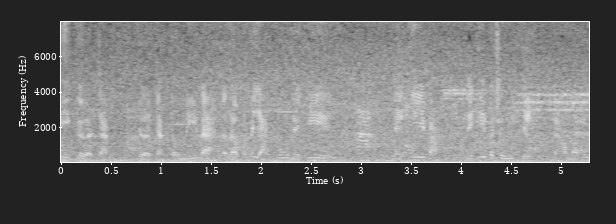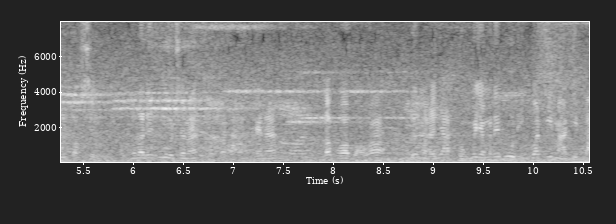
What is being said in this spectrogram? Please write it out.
มีเกิดจากเกิดจากตรงนี้แหละ แต่เราก็ไม่อยากพูดในที่ในที่แบบในที่ประชุมปิดแต่เอามาพูดต่อสื่อผมก็ไม่ได้พูดใช่ไหมผมก็ถามแค่นั้นแล้วพอบอกว่าเรื่องมารยาทผมก็ยังไม่ได้พูดอีกว่าที่มาที่ไป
